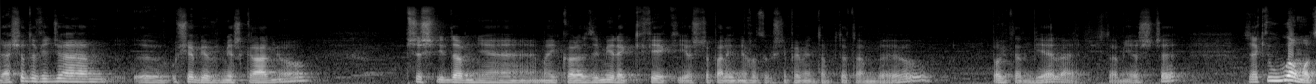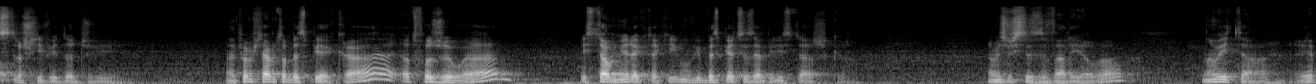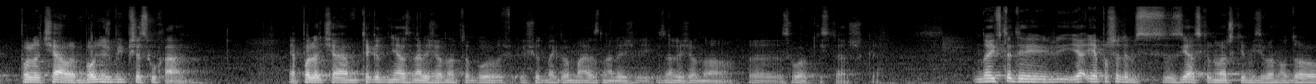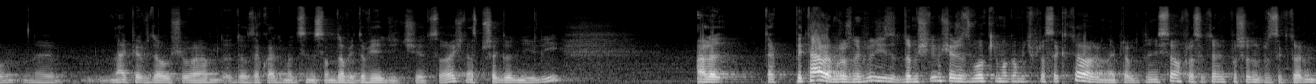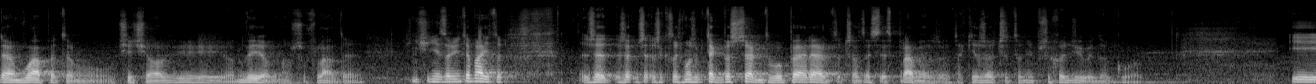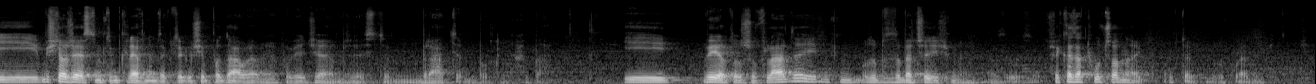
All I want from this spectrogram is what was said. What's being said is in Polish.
Ja się dowiedziałem y, u siebie w mieszkaniu. Przyszli do mnie moi koledzy, Mirek Kwiek i jeszcze parę innych osób, już nie pamiętam kto tam był. Bogdan Biela, tam jeszcze. Jaki łomot straszliwy do drzwi. Ale pomyślałem, to bezpieka, otworzyłem i stał Mirek taki i mówi, bezpiecy zabili Staszka. Ja myślę, że się zwariował. No i tak, ja poleciałem, bo oni już byli przesłuchani. Ja poleciałem, tego dnia znaleziono, to było 7 maja, znaleźli, znaleziono e, zwłoki Staszka. No i wtedy ja, ja poszedłem z, z Jackiem Nowaczkiem i z Iwoną do, y, najpierw do, usiłowałem do, do Zakładu Medycyny Sądowej dowiedzieć się coś, nas przegonili, ale tak pytałem różnych ludzi, domyśliłem się, że zwłoki mogą być w prosektorium, najprawdopodobniej są w prosektorium, poszedłem w prosektorium, dałem w łapę temu cieciowi, on wyjął na szufladę. Oni się nie zorientowali, to, że, że, że, że ktoś może być tak bezczelny, to był PRL, to trzeba zdać sobie sprawę, że takie rzeczy to nie przychodziły do głowy. I myślę, że jestem tym krewnym, do którego się podałem. Ja powiedziałem, że jestem bratem w ogóle chyba. I wyjął tą szufladę i zobaczyliśmy człowieka zatłuczonego, to dokładnie widać.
